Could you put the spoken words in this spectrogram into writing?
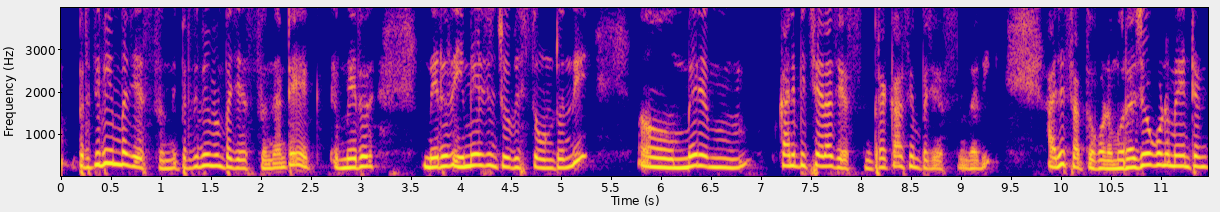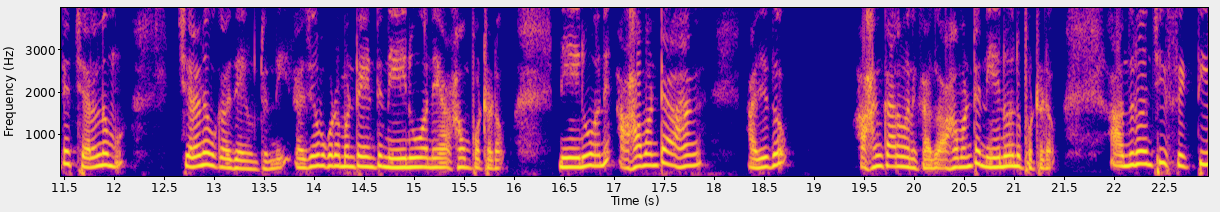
ప్రతిబింబజేస్తుంది ప్రతిబింబింపజేస్తుంది అంటే మిర్రర్ మిర్రర్ ఇమేజ్ని చూపిస్తూ ఉంటుంది. మీరు కనిపించేలా చేస్తుంది ప్రకాశింపజేస్తుంది అది. అది సత్వగుణము. రజోగుణం ఏంటంటే చలనము చలనం కలిదే ఉంటుంది. రజోగుణం అంటే ఏంటి? నేను అనే అహం పుట్టడం. నేను అని అహం అంటే అహం అదేదో అహంకారం అని కాదు. అహం అంటే నేను అని పుట్టడం. అందులోంచి శక్తి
